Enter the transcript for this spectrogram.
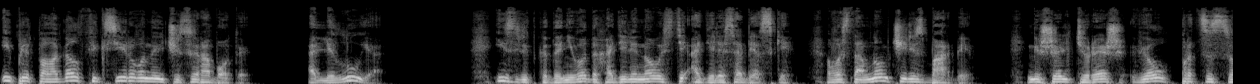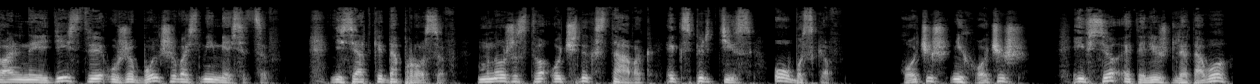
и предполагал фиксированные часы работы. Аллилуйя! Изредка до него доходили новости о деле Собески, в основном через Барби. Мишель Тюреш вел процессуальные действия уже больше восьми месяцев. Десятки допросов, множество очных ставок, экспертиз, обысков. Хочешь, не хочешь. И все это лишь для того,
